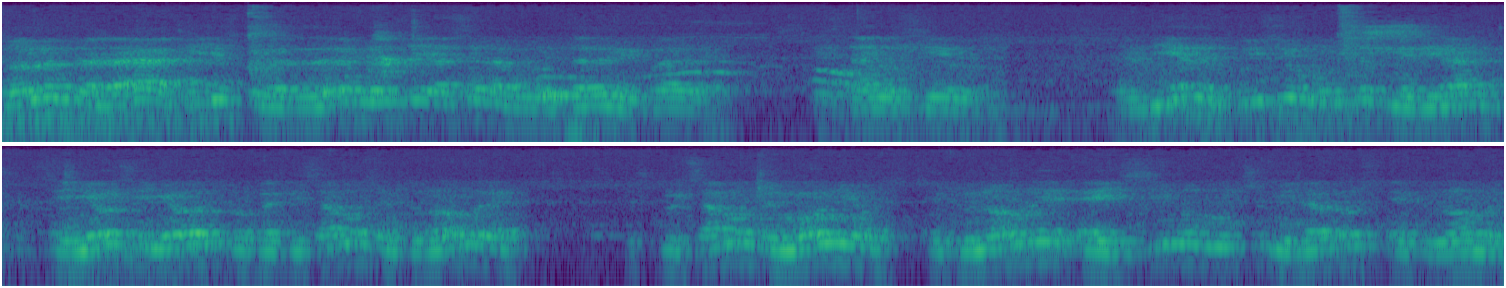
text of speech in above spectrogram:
Solo entrará a aquellos que verdaderamente hacen la voluntad de mi Padre, que está en los cielos. El día del juicio muchos me dirán, Señor, Señor, profetizamos en tu nombre, expulsamos demonios en tu nombre e hicimos muchos milagros en tu nombre.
